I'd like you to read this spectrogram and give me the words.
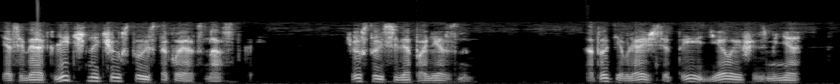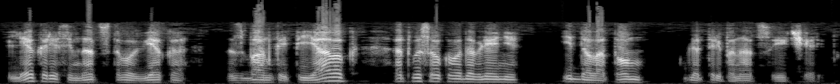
Я себя отлично чувствую с такой оснасткой. Чувствую себя полезным. А тут являешься ты и делаешь из меня лекаря XVII века с банкой пиявок от высокого давления и долотом для трепанации черепа.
